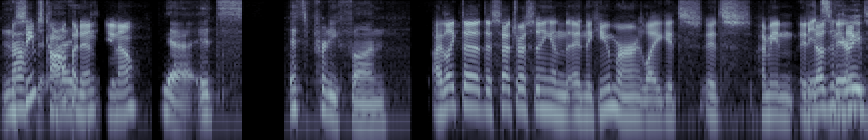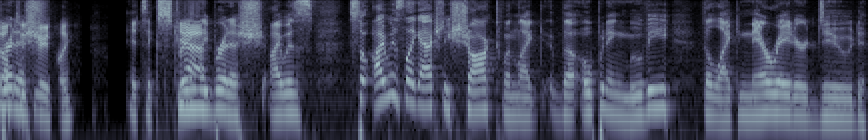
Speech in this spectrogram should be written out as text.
it seems that I- competent, you know. yeah, it's it's pretty fun. I like the the set dressing and and the humor. Like it's it's. I mean, it It's doesn't very take itself British. too seriously. It's extremely Yeah. British. I was so I was like actually shocked when like the opening movie, the like narrator dude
